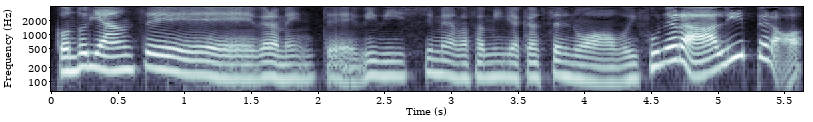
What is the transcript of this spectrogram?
Condoglianze veramente vivissime alla famiglia Castelnuovo. I funerali, però,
